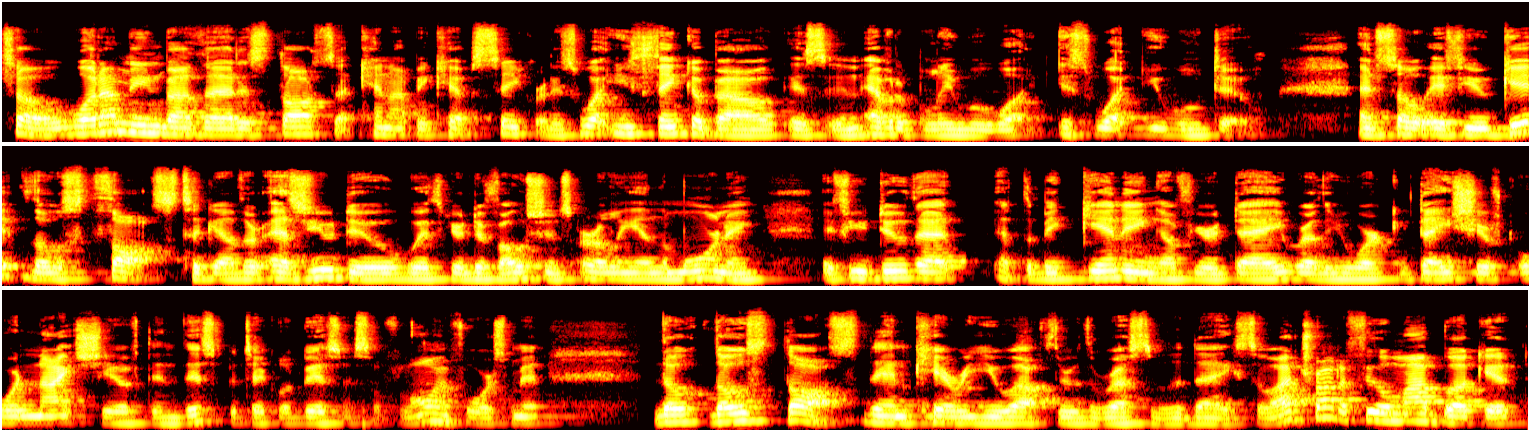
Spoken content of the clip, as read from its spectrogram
So, what I mean by that is thoughts that cannot be kept secret. Is what you think about is inevitably will what is what you will do. And so, if you get those thoughts together, as you do with your devotions early in the morning, if you do that at the beginning of your day, whether you work day shift or night shift in this particular business of law enforcement, th- those thoughts then carry you out through the rest of the day. So, I try to fill my bucket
